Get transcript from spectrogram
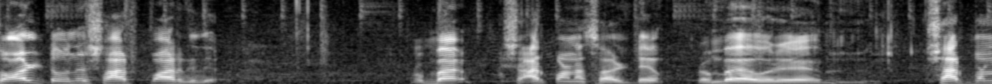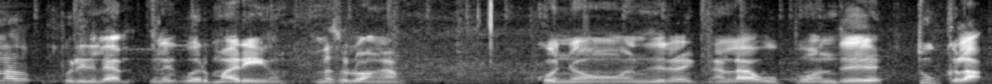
salt வந்து ஷார்ப்பாக இருக்குது. ரொம்ப ஷார்ப்பான சால்ட்டு ரொம்ப ஒரு ஷார்ப்பான புரியுதுல? எனக்கு ஒரு மாதிரி என்ன சொல்லுவாங்க? கொஞ்சம் வந்து நல்லா உப்பு வந்து தூக்கலாம்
